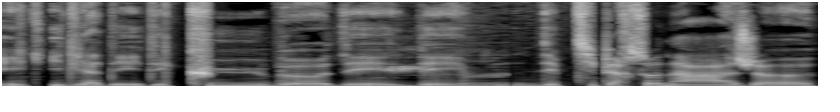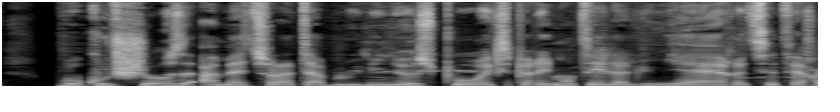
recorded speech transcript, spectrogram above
il y a des, cubes, des, des, des, petits personnages, beaucoup de choses à mettre sur la table lumineuse pour expérimenter la lumière, etc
